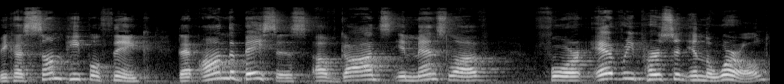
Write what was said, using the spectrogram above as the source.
because some people think that on the basis of God's immense love for every person in the world,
